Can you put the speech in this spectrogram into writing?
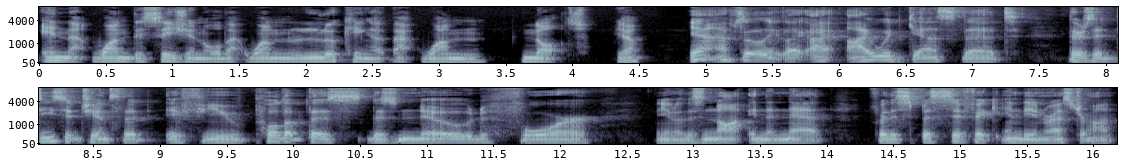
in that one decision or that one looking at that one knot. Yeah. Yeah, absolutely. Like I, I would guess that there's a decent chance that if you pulled up this this node for you know this knot in the net for the specific Indian restaurant,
